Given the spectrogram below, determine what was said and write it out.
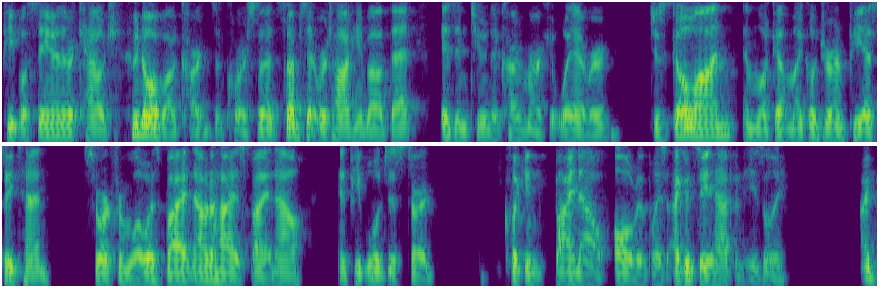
people staying on their couch who know about cards, of course. So that subset we're talking about that is in tune to card market, whatever. Just go on and look up Michael Jordan PSA 10, sort from lowest buy it now to highest buy it now, and people will just start clicking buy now all over the place. I could see it happen easily. I,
